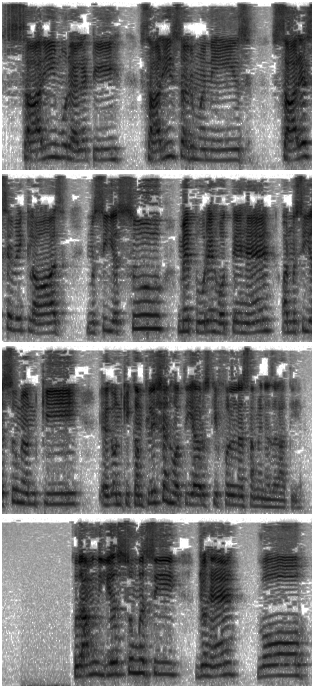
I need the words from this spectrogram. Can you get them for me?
सारी मोरालिटी सारी सरमनीज सारे सिविक लॉज मसीह यस्सु में पूरे होते हैं और मसीह यस्सु में उनकी उनकी कंप्लीशन होती है और उसकी फुलनेस हमें नज़र आती है। खुदामंद यस्सु मसीह जो है, वो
